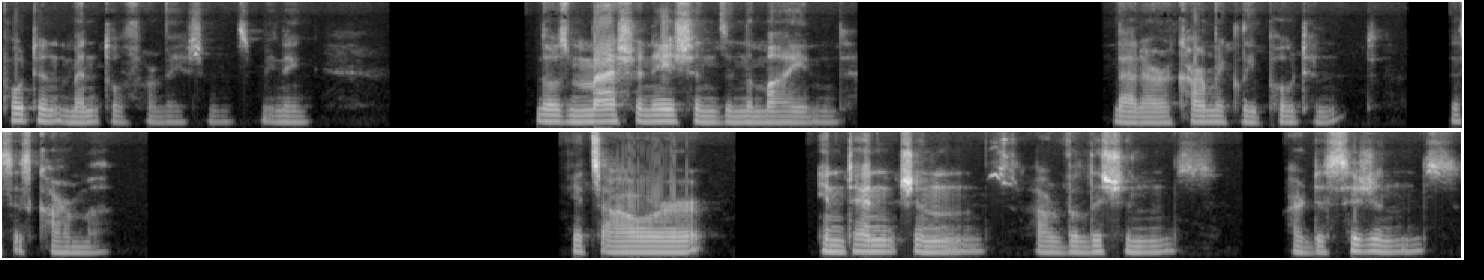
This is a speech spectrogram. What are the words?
potent mental formations, meaning those machinations in the mind that are karmically potent. This is karma. It's our intentions, our volitions, our decisions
